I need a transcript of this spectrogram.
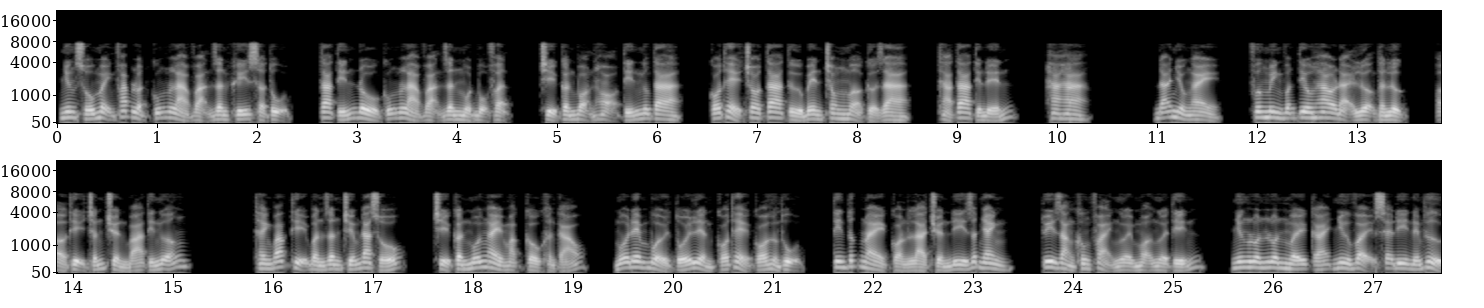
nhưng số mệnh pháp luật cũng là vạn dân khí sở tụ, ta tín đồ cũng là vạn dân một bộ phận, chỉ cần bọn họ tín ngưỡng ta, có thể cho ta từ bên trong mở cửa ra, thả ta tiến đến, ha ha. Đã nhiều ngày, Phương Minh vẫn tiêu hao đại lượng thần lực, ở thị trấn truyền bá tín ngưỡng. Thành Bắc thị bần dân chiếm đa số, chỉ cần mỗi ngày mặc cầu khẩn cáo, mỗi đêm buổi tối liền có thể có hưởng thụ, tin tức này còn là truyền đi rất nhanh, tuy rằng không phải người mọi người tín, nhưng luôn luôn mấy cái như vậy sẽ đi nếm thử.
